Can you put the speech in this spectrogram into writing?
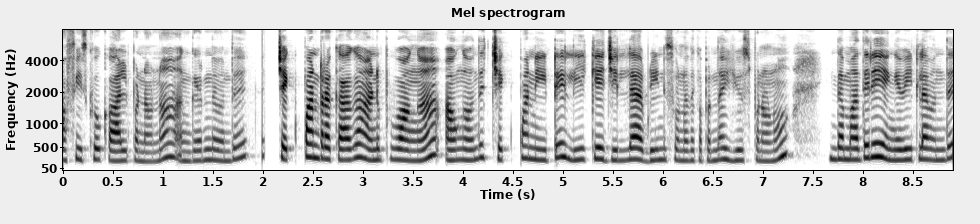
ஆஃபீஸ்க்கோ கால் பண்ணோம்னா அங்கேருந்து வந்து செக் பண்ணுறக்காக அனுப்புவாங்க. அவங்க வந்து செக் பண்ணிவிட்டு லீக்கேஜ் இல்லை அப்படின்னு சொன்னதுக்கப்புறம் தான் யூஸ் பண்ணணும். இந்த மாதிரி எங்கள் வீட்டில் வந்து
